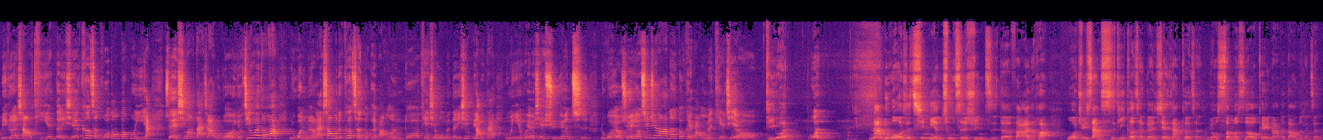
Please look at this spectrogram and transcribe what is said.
每个人想要体验的一些课程活动都不一样。所以希望大家如果有机会的话，如果你们有来上我们的课程，都可以帮我们多填写我们的一些表单，我们也会有一些许愿池。如果有学员有兴趣的话呢，都可以帮我们填写哦。提问。问。那如果我是青年初次寻职的方案的话，我去上实体课程跟线上课程，有什么时候可以拿得到那个证明？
